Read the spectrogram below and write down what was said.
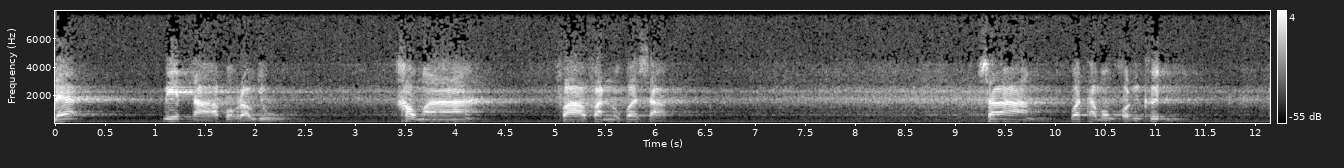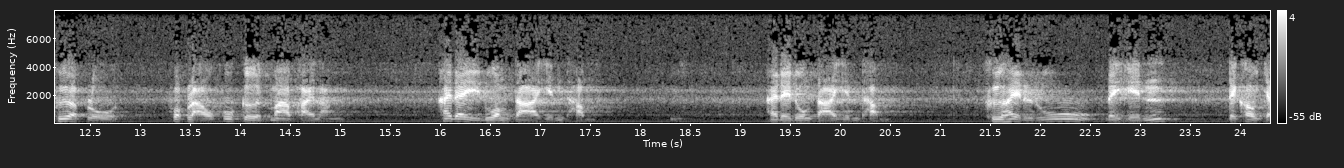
และเมตตาพวกเราอยู่ เข้ามาฝ่าฟันอุปสรรค สร้างวัฒมงคลขึ้น เพื่อโปรดพวกเราผู้เกิดมาภายหลัง ให้ได้ดวงตาเห็นธรรม ให้ได้ดวงตาเห็นธรรม คือให้รู้ได้เห็นได้เข้าใจ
